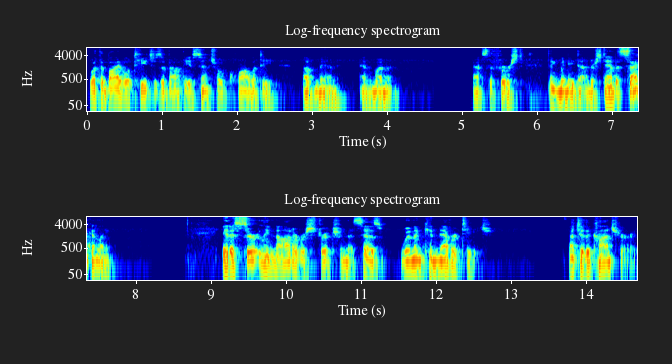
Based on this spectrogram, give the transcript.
what the Bible teaches about the essential quality of men and women. That's the first thing we need to understand. But secondly, it is certainly not a restriction that says women can never teach. Uh, to the contrary,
